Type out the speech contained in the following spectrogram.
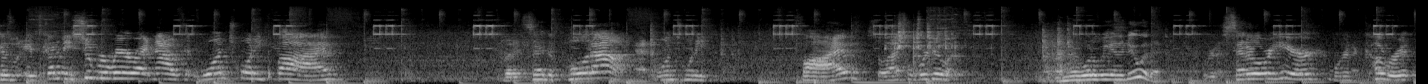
because it's gonna be super rare right now. It's at 125, but it said to pull it out at 125, so that's what we're doing. And then what are we gonna do with it? We're gonna set it over here. We're gonna cover it,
